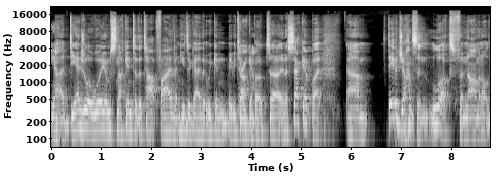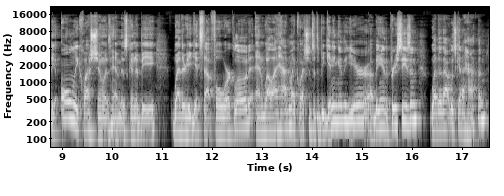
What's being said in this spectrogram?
Yeah. Uh, DeAngelo Williams snuck into the top five, and he's a guy that we can maybe talk about uh, in a second. But um, David Johnson looks phenomenal. The only question with him is going to be whether he gets that full workload. And while I had my questions at the beginning of the year, uh, beginning of the preseason, whether that was going to happen,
